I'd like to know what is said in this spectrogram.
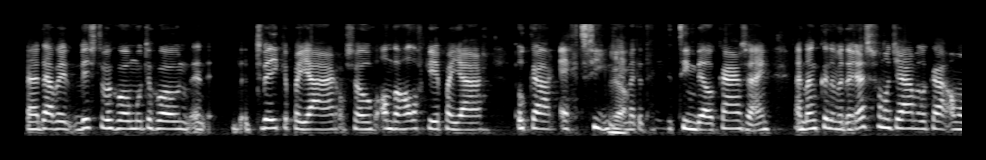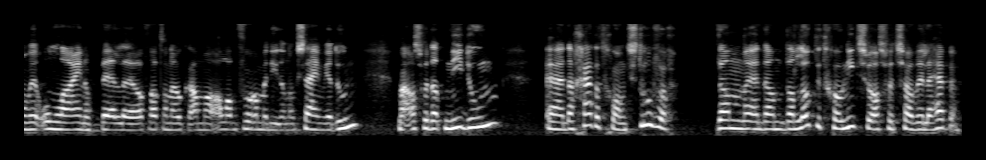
Uh, daarbij wisten we gewoon, moeten gewoon een, twee keer per jaar of zo, of anderhalf keer per jaar elkaar echt zien. Ja. En met het hele team bij elkaar zijn. En dan kunnen we de rest van het jaar met elkaar allemaal weer online of bellen of wat dan ook. Allemaal alle vormen die dan ook zijn weer doen. Maar als we dat niet doen, uh, dan gaat het gewoon stroever dan, uh, dan, dan loopt het gewoon niet zoals we het zouden willen hebben.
